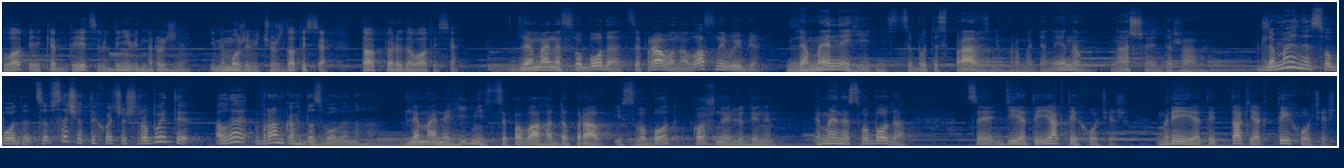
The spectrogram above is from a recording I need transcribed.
благ, яке дається людині від народження і не може відчуждатися та передаватися. Для мене свобода це право на власний вибір. Для мене гідність це бути справжнім громадянином нашої держави. Для мене свобода це все, що ти хочеш робити, але в рамках дозволеного. Для мене гідність це повага до прав і свобод кожної людини. Для мене свобода це діяти як ти хочеш, мріяти так, як ти хочеш,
